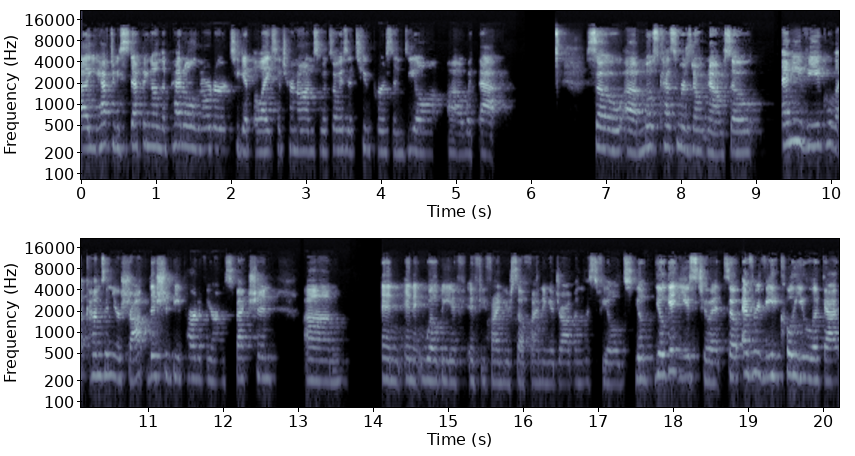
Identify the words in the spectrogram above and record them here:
uh, you have to be stepping on the pedal in order to get the lights to turn on. So it's always a two person deal uh, with that. So uh, most customers don't know. So any vehicle that comes in your shop, this should be part of your inspection. Um, and, and it will be if, if you find yourself finding a job in this field, you'll, you'll get used to it. So every vehicle you look at,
